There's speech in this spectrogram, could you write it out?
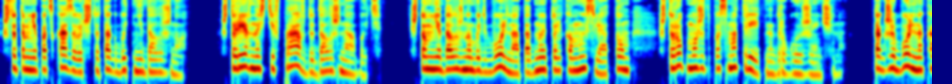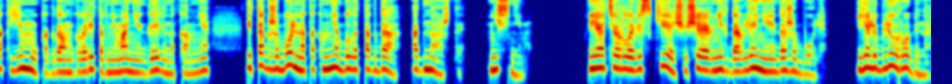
Что-то мне подсказывает, что так быть не должно. Что ревность и вправду должна быть. Что мне должно быть больно от одной только мысли о том, что Роб может посмотреть на другую женщину. Так же больно, как ему, когда он говорит о внимании Гэвина ко мне, и так же больно, как мне было тогда, однажды, не с ним. Я терла виски, ощущая в них давление и даже боль. Я люблю Робина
